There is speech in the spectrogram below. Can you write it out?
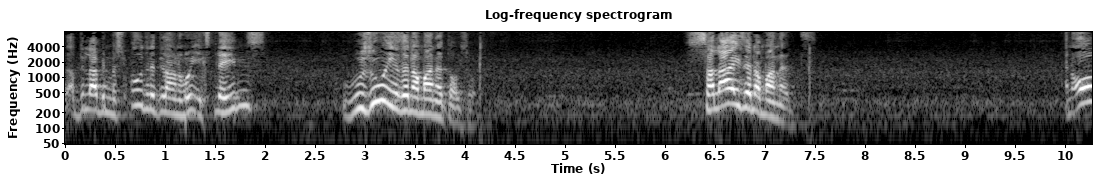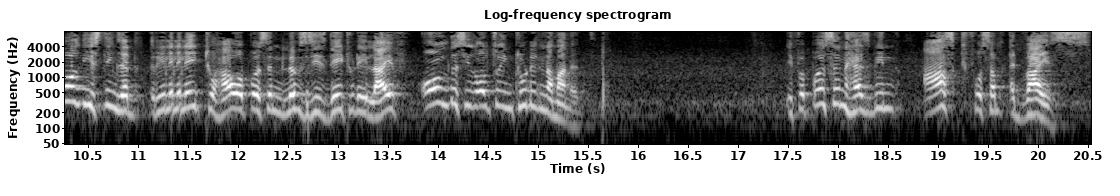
Abdullah bin Mas'ud anhu explains wuzu is an amanat also. Salah is an amanat. And all these things that relate to how a person lives his day to day life, all this is also included in amanat. If a person has been asked for some advice,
